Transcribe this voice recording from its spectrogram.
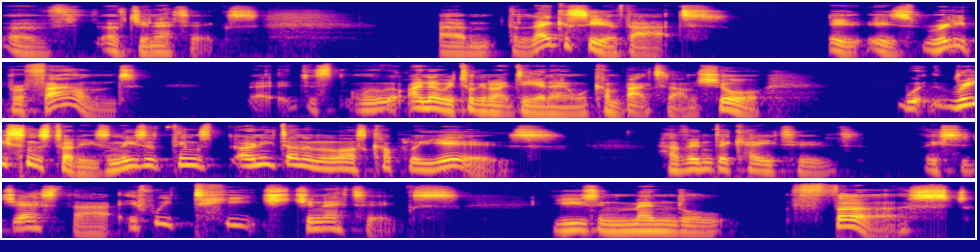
of, of genetics. Um, the legacy of that is, is really profound. Uh, Just, I know we're talking about DNA, and we'll come back to that, I'm sure. Recent studies, and these are things only done in the last couple of years, have indicated they suggest that if we teach genetics using Mendel first,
